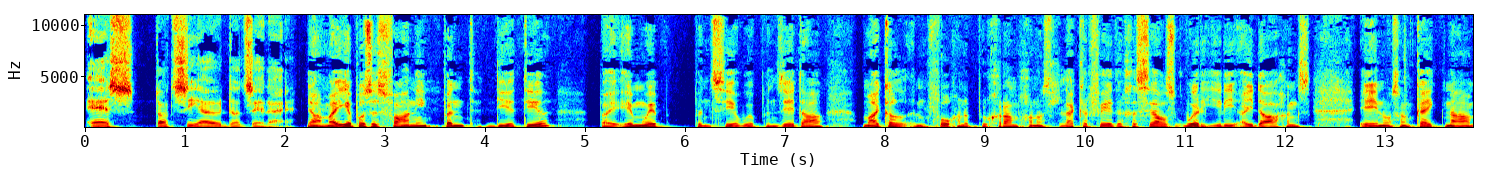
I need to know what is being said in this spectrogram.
S .co.za. Ja, my e-pos is fani.dt by mweb.co.za. Michael, in volgende program gaan ons lekker verder gesels oor hierdie uitdagings en ons gaan kyk na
